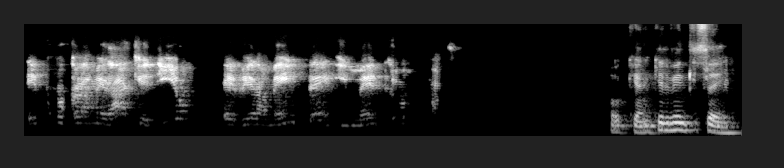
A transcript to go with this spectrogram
e proclamerà che Dio è veramente in mezzo a Ok, anche il 26.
